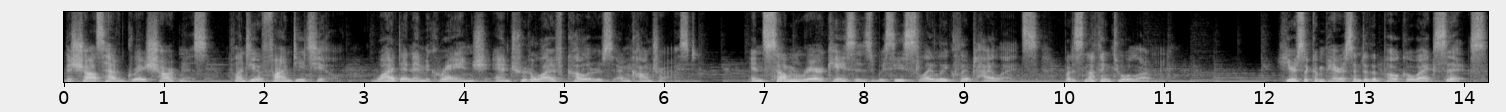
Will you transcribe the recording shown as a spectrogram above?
The shots have great sharpness, plenty of fine detail, wide dynamic range, and true-to-life colors and contrast. In some rare cases, we see slightly clipped highlights, but it's nothing too alarming. Here's a comparison to the Poco X6,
